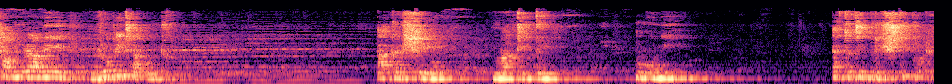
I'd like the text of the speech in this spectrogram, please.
সংগ্রামে রবি ঠাকুর। আকাশে, মাটিতে, মনে এত যে বৃষ্টি পড়ে,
